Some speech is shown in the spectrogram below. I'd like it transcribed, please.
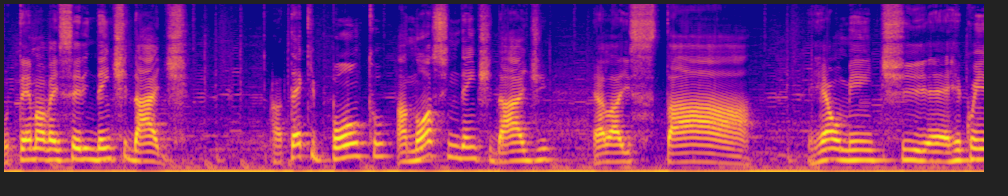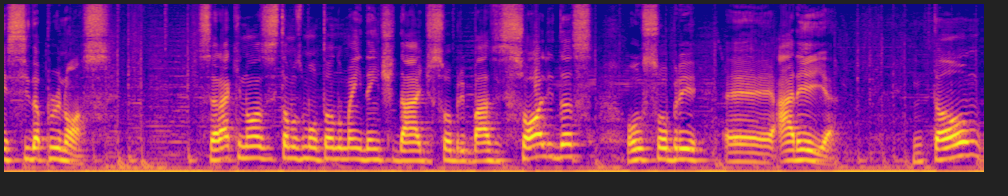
O tema vai ser identidade até que ponto a nossa identidade ela está realmente é, reconhecida por nós. Será que nós estamos montando uma identidade sobre bases sólidas ou sobre é, areia? Então,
